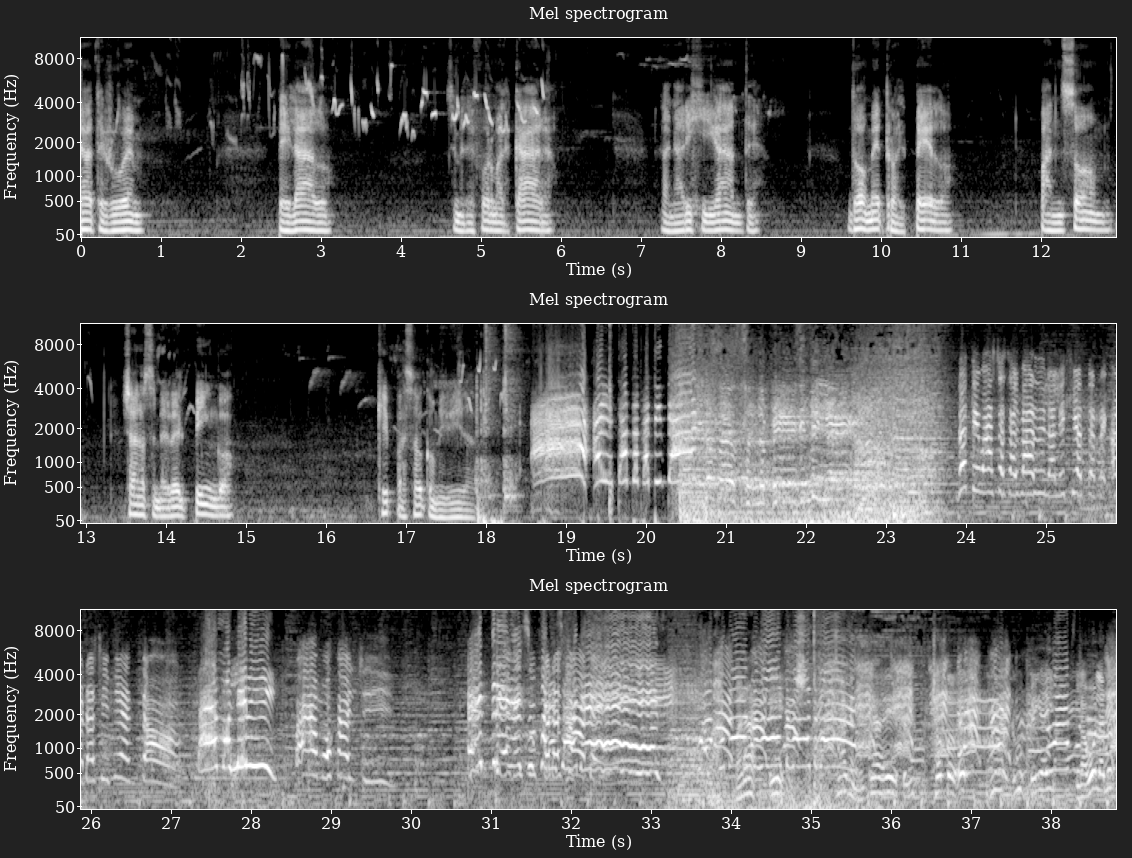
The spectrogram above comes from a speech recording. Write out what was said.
Mirate, Rubén. Pelado. Se me deforma la cara. La nariz gigante. Dos metros al pedo. Panzón. Ya no se me ve el pingo. ¿Qué pasó con mi vida? ¡No te vas a salvar de la Legión de Reconocimiento! ¡Vamos, Levi! ¡Vamos, Hanshi! ¡Entreguen sus corazones! Pará, eh, acá, eh, choto, eh, no, no, pegué ahí, la bola no.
